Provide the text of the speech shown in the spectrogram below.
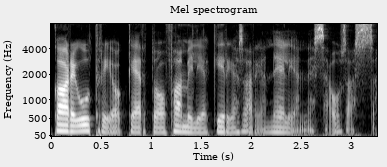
Kaari Utrio kertoo Familia-kirjasarjan neljännessä osassa.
